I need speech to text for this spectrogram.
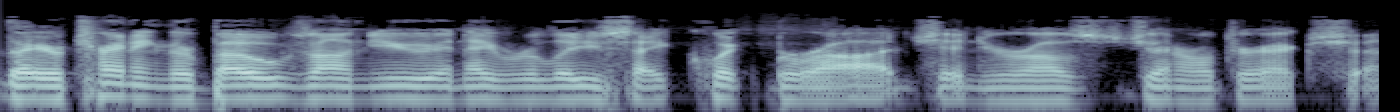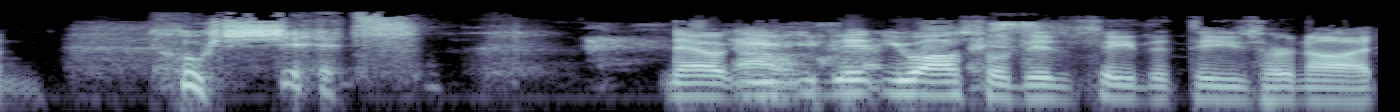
they are training their bows on you, and they release a quick barrage in your all's general direction. Oh shit! Now Oh, you, you did you also did see that these are not.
